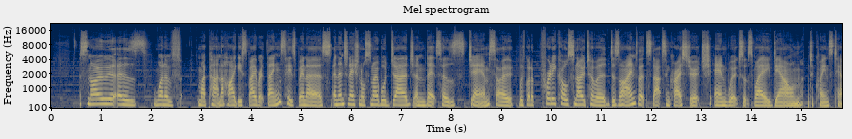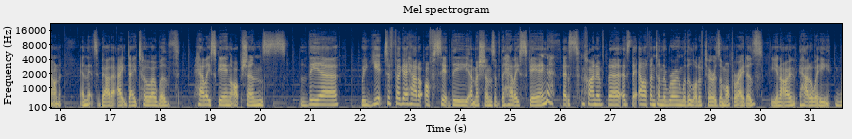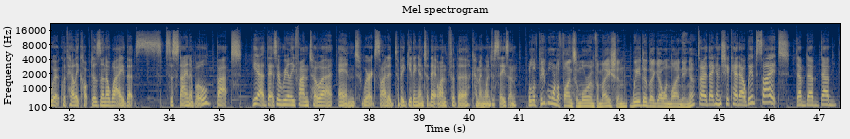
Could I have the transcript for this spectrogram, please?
Snow is one of my partner Heigi's favourite things. He's been a, an international snowboard judge, and that's his jam. So we've got a pretty cool snow tour designed that starts in Christchurch and works its way down to Queenstown. And that's about an eight day tour with heli skiing options there. We're yet to figure how to offset the emissions of the heli skiing. It's kind of the it's the elephant in the room with a lot of tourism operators. You know, how do we work with helicopters in a way that's sustainable? But yeah, that's a really fun tour, and we're excited to be getting into that one for the coming winter season. Well, if people want to find some more information, where do they go online, Inga? So they can check out our website, www.tiaki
